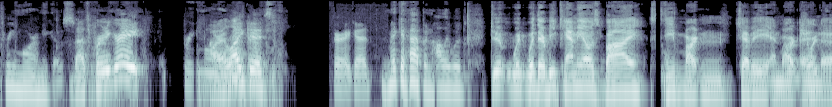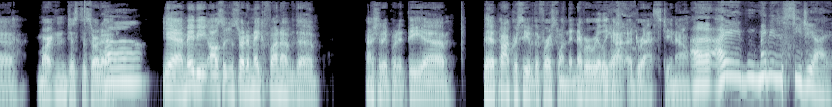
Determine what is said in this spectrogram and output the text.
Three more amigos. That's pretty great. Three more. I like amigos. it. Very good. Make it happen, Hollywood. do would would there be cameos by Steve Martin, Chevy, and Mart and uh, Martin just to sort of Uh, yeah maybe also just sort of make fun of the how should I put it the uh, the hypocrisy of the first one that never really Yeah. got addressed. You know. uh, I maybe just CGI.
